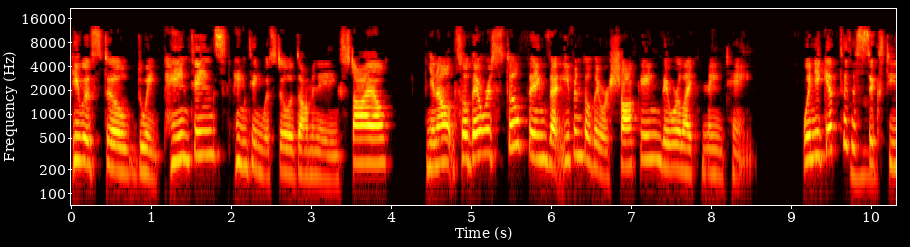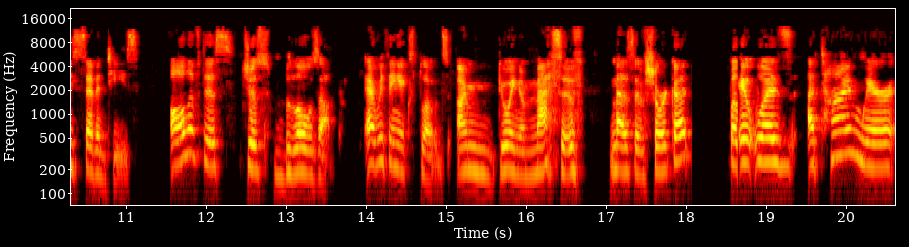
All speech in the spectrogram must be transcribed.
He was still doing paintings. Painting was still a dominating style. You know, so there were still things that even though they were shocking, they were like maintained. When you get to the mm-hmm. 60s, 70s, all of this just blows up. Everything explodes. I'm doing a massive, massive shortcut. But it was a time where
